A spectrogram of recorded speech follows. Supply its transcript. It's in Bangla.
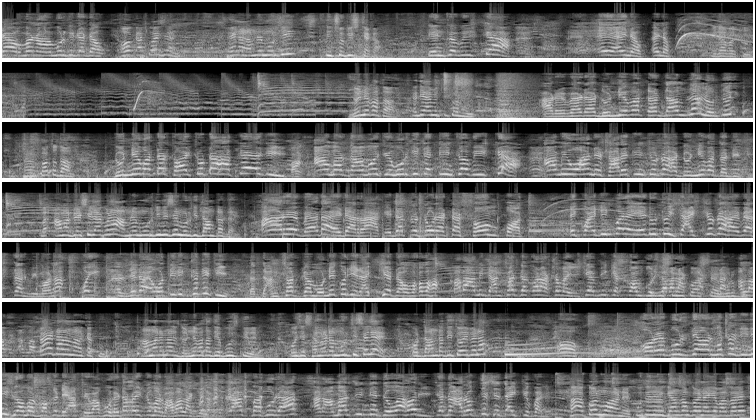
দাও মানে মুরগিটা দাও। ও কাট করেছেন? এই না আপনার মুরগি তিনশো বিশ টাকা। তিনশো বিশ টাকা? এই এই নাও এই নাও। এটা আবার কি? ধন্যবাদ এদি আমি কি করব? আরে বেটা ধন্যবাদটার দাম জানো তুই? হ্যাঁ, কত দাম? ধন্যবাদটা ছয়শো টাকা কেজি। আমার দাম হয়েছে মুরগিটা তিনশো বিশ টাকা। আমি ওখানে সাড়ে তিনশো টাকা ধন্যবাদটা দিচ্ছি আমার বেশি লাগবে না আপনি মুরগি নিয়েছেন মুরগির দামটা দেন। আরে বেটা এটা রাখ এটা তো তোর একটা সম্পদ। এই কয়দিন পরে এডু তুই চারশো টাকায় ব্যস্ত পারবি মানা ওই যেটা অতিরিক্ত দিচ্ছি তা দান সৎগা মনে করি রাখিয়ে দাও বাবা। বাবা আমি দান সৎগা করার সময় হিসেব নিকেশ কম করি। না না না কাকু। আমার নাহলে ধন্যবাদ দিয়ে বুঝ দিলেন। ওই যে সামলাটা মুরগি ছেলে ওর দামটা দিতে হইবে না? ও ওরে বুঝ দেওয়ার মতো জিনিসও আমার পকেটে আছে বাবু, হেটা লই তোমার ভাবা লাগবে না। রাখ বাবু, রাখ, আর আমার জন্য দোয়া হরি, যেন আরব দেশে যাইতে পারি। হ্যাঁ কোন মহানে? প্রতিদিন জ্ঞান করে না বাজারে?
